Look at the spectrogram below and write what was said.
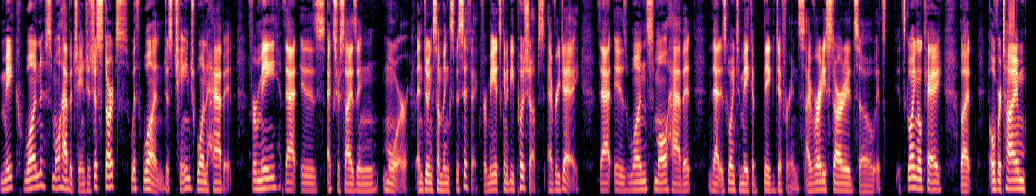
make one small habit change. It just starts with one. Just change one habit. For me, that is exercising more and doing something specific. For me, it's going to be push ups every day. That is one small habit that is going to make a big difference. I've already started, so it's it's going okay, but over time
